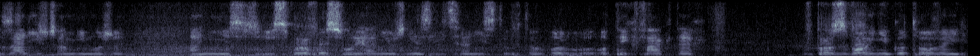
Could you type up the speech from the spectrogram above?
zaliczam, mimo że ani z, z profesury, ani już nie z licealistów, to o, o, o tych faktach wprost wojnie gotowej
